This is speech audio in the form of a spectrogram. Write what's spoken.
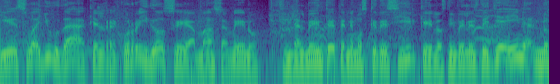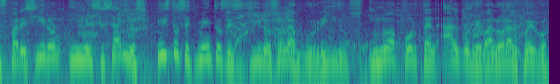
y eso ayuda a que el recorrido sea más ameno. Finalmente, tenemos que decir que los niveles de Jane nos parecieron innecesarios. Estos segmentos de sigilo son aburridos y no aportan algo de valor al juego.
